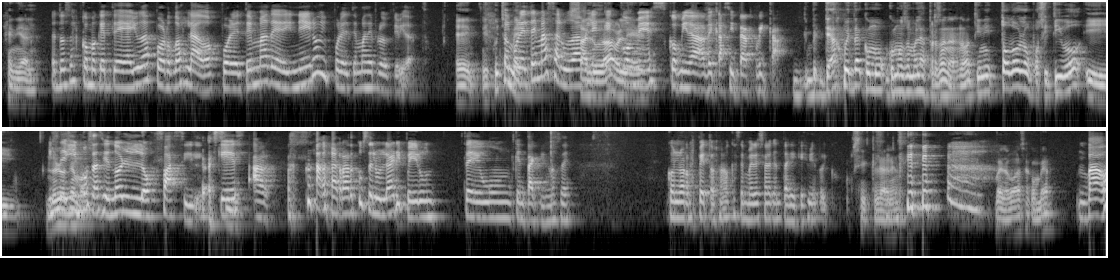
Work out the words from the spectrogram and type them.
Genial. Entonces como que te ayuda por dos lados, por el tema de dinero y por el tema de productividad. Eh, Y escúchame. por el tema saludable, Saludable. que comes comida de casita rica. Te das cuenta cómo, cómo somos las personas, ¿no? Tiene todo lo positivo y no y lo seguimos hacemos. haciendo lo fácil, Sí. que es agarrar tu celular y pedir un, un Kentucky, no sé. Con los respetos ¿no? que se merece el Kentucky, que es bien rico. Sí, claro. bueno, vamos a comer. Va,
